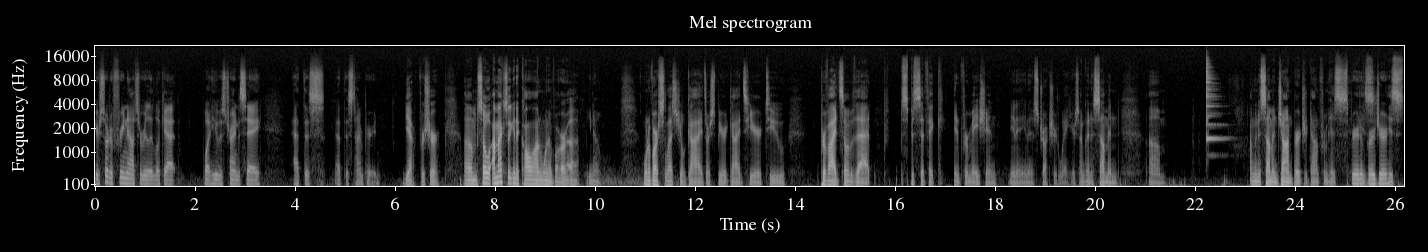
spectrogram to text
you're sort of free now to really look at what he was trying to say at this at this time period. Yeah, for sure. Um, so I'm actually going to call on one of our, uh, you know, one of our celestial guides, our spirit guides here, to provide some of that specific information in a, in a structured way here. So I'm going to summon, um, I'm going to summon John Berger down from his Spirit of Berger. his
